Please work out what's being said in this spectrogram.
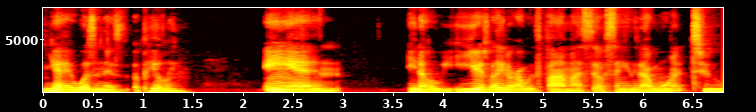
yeah, it wasn't as appealing. And you know, years later, I would find myself saying that I want to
